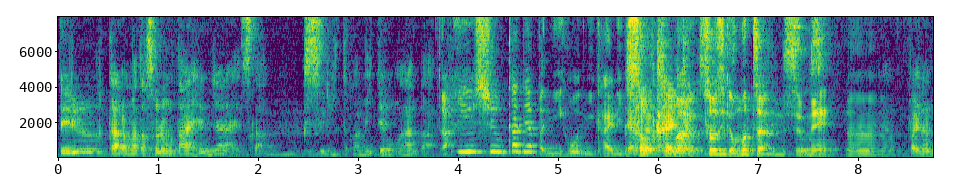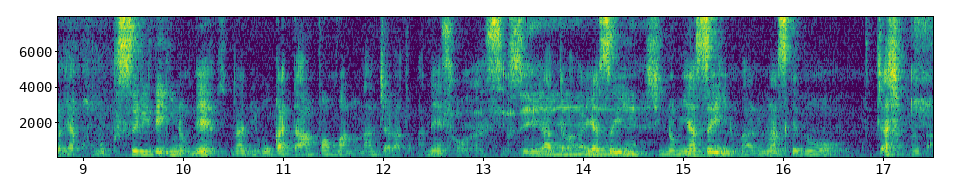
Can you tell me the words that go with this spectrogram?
てるからまたそれも大変じゃないですか、うん。薬とか見てもなんか。ああいう瞬間でやっぱ日本に帰りたいなそう帰りたい。まあ正直思っちゃうんですよね。うん。やっぱりなんかいやこの薬でいいのね。な日本帰ったらアンパンマンのなんちゃらとかね。そうなんですよね。薬があって分かりやすいし飲みやすいのがありますけどこっちはちょっとなんか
